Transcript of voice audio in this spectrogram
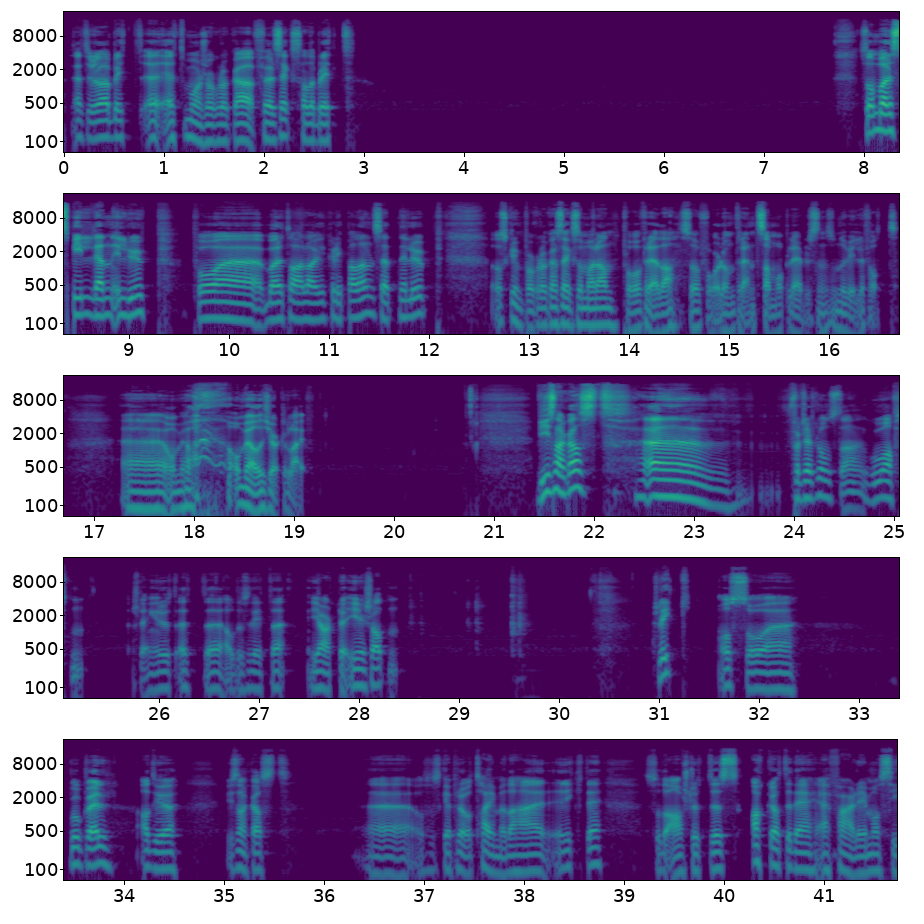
Jeg tror det hadde blitt et morgenshow klokka før seks hadde blitt Sånn, bare spill den i loop. På, bare ta og lage klipp av den, sett den i loop og skru på klokka seks om morgenen på fredag, så får du omtrent samme opplevelsen som du ville fått eh, om, hadde, om, vi hadde, kjørt det live. Vi snakkes. Eh, Fortreffelig onsdag. God aften. Slenger ut et eh, aldri så lite hjerte i chatten. Slik. Og så eh, god kveld. Adjø. Vi snakkes. Eh, og så skal jeg prøve å time det her riktig. Så det avsluttes akkurat idet jeg er ferdig med å si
